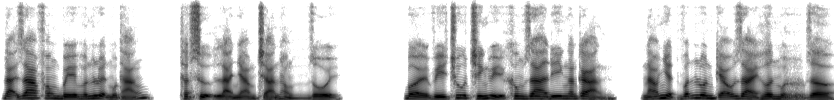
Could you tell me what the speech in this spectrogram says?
đại gia phong bế vấn luyện một tháng, thật sự là nhảm chán hỏng rồi. Bởi vì Chu chính ủy không ra đi ngăn cản, náo nhiệt vẫn luôn kéo dài hơn một giờ,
